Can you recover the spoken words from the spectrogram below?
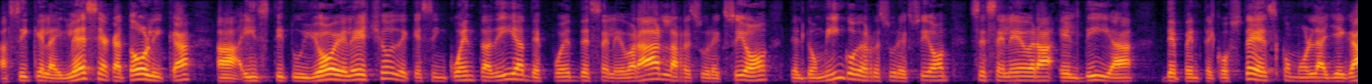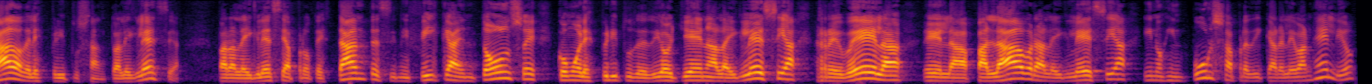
Así que la Iglesia Católica ah, instituyó el hecho de que 50 días después de celebrar la resurrección, del domingo de resurrección, se celebra el día de Pentecostés como la llegada del Espíritu Santo a la iglesia. Para la iglesia protestante significa entonces como el Espíritu de Dios llena a la iglesia, revela eh, la palabra a la iglesia y nos impulsa a predicar el Evangelio.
